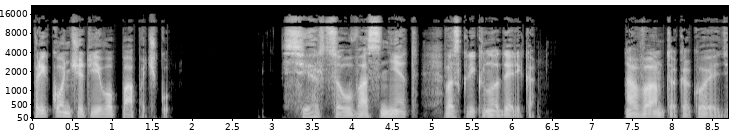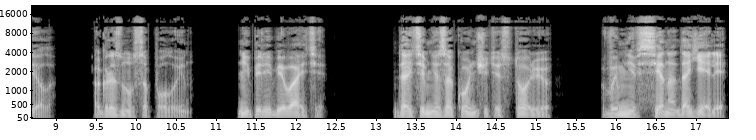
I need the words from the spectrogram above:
прикончит его папочку. «Сердца у вас нет!» — воскликнула Дерика. «А вам-то какое дело?» — огрызнулся Полуин. «Не перебивайте. Дайте мне закончить историю. Вы мне все надоели.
